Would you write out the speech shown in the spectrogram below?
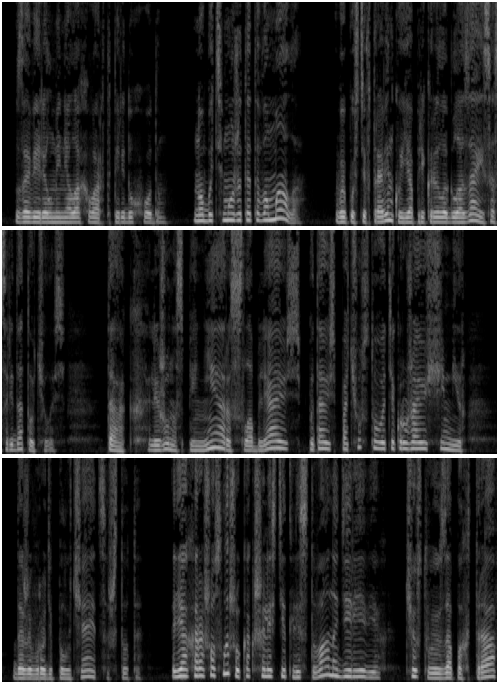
— заверил меня Лохвард перед уходом. «Но, быть может, этого мало?» Выпустив травинку, я прикрыла глаза и сосредоточилась. Так, лежу на спине, расслабляюсь, пытаюсь почувствовать окружающий мир — даже вроде получается что-то. Я хорошо слышу, как шелестит листва на деревьях, чувствую запах трав,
